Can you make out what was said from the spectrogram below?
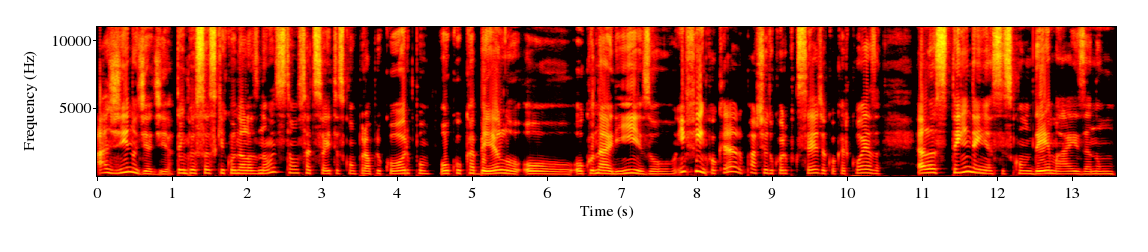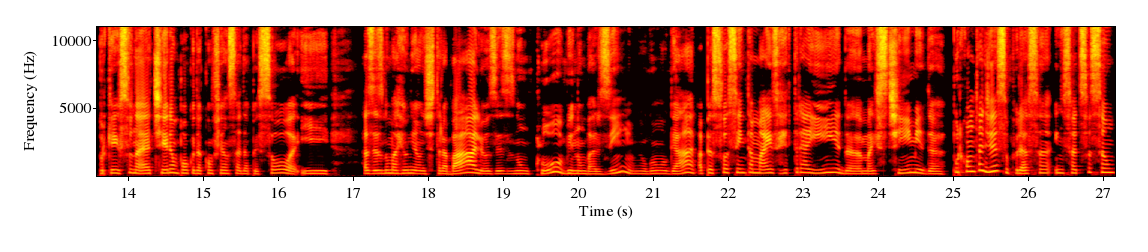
agir no dia a dia. Tem pessoas que, quando elas não estão satisfeitas com o próprio corpo, ou com o cabelo, ou, ou com o nariz, ou enfim, qualquer parte do corpo que seja, qualquer coisa, elas tendem a se esconder mais, a não. Porque isso, né, tira um pouco da confiança da pessoa e às vezes numa reunião de trabalho, às vezes num clube, num barzinho, em algum lugar, a pessoa senta mais retraída, mais tímida por conta disso, por essa insatisfação.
